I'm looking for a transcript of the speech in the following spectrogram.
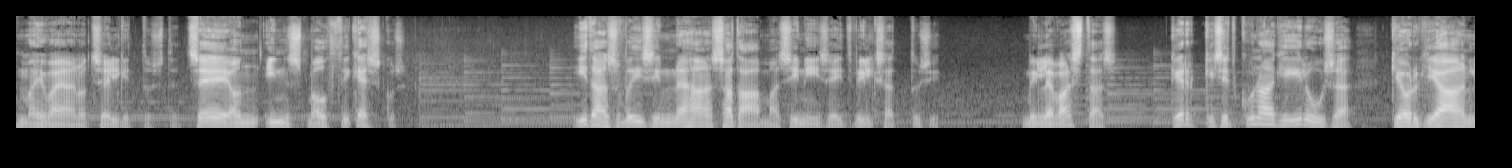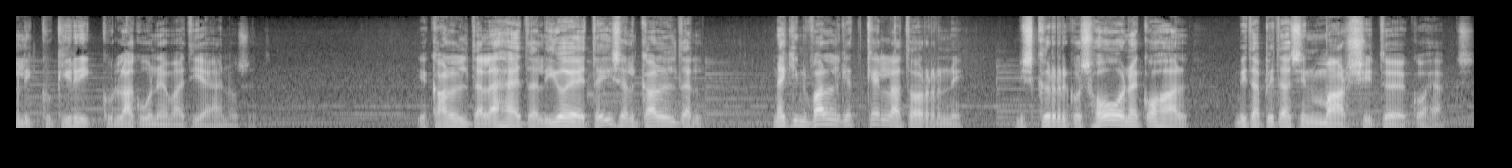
ma ei vajanud selgitust, et see on Innsmouthi keskus idas võisin näha sadama siniseid vilksatusi, mille vastas kerkisid kunagi ilusa georgiaanliku kiriku lagunevad jäänused. Ja kalda lähedal jõe teisel kaldal nägin valget kellatorni, mis kõrgus hoone kohal, mida pidasin Marshi töökojaks.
